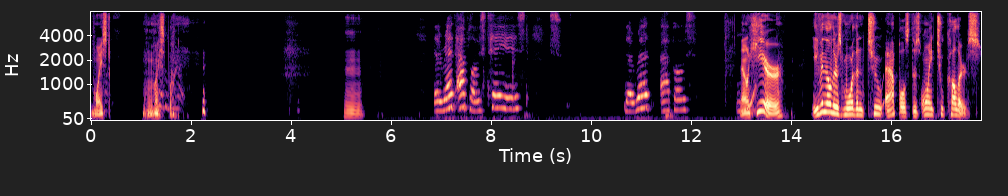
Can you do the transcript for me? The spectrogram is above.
Moist moist po- Hmm. The red apples taste. The red apples. Now here, even though there's more than two apples, there's only two colors.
